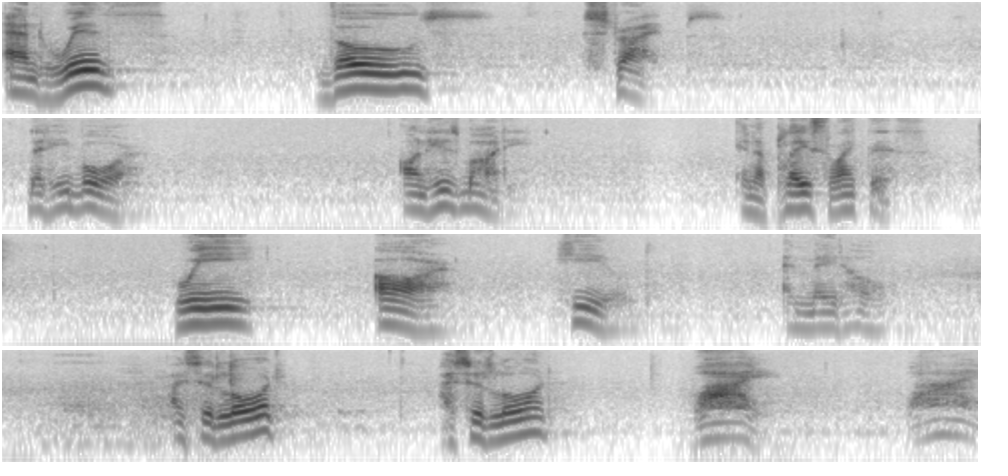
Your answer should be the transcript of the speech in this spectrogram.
And with those stripes that he bore on his body in a place like this, we are healed and made whole. I said, Lord, I said, Lord, why? Why?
